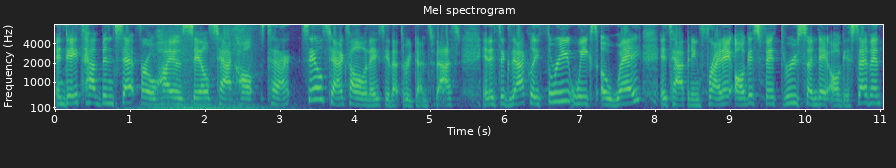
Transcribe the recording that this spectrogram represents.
And dates have been set for Ohio's sales tax, ta sales tax holiday. Say that three times fast. And it's exactly three weeks away. It's happening Friday, August 5th through Sunday, August 7th.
